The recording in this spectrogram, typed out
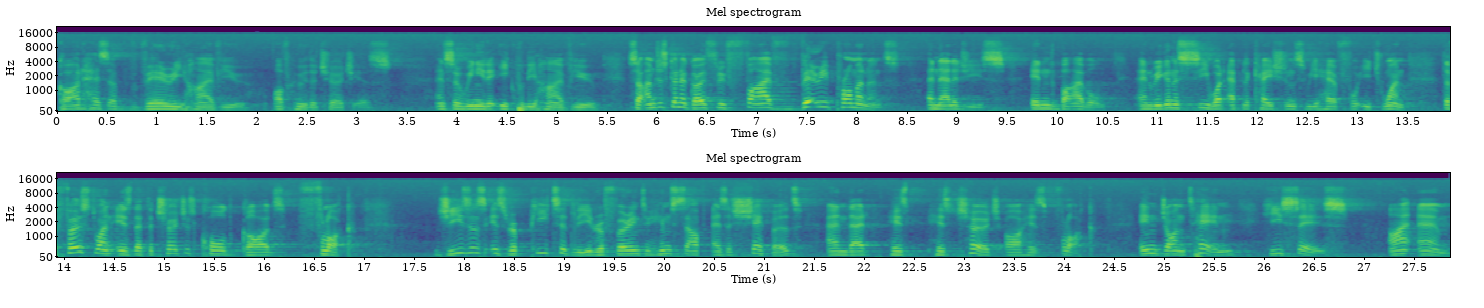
God has a very high view of who the church is. And so we need an equally high view. So I'm just going to go through five very prominent analogies in the Bible and we're going to see what applications we have for each one. The first one is that the church is called God's flock. Jesus is repeatedly referring to himself as a shepherd and that his, his church are his flock. In John 10, he says, I am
